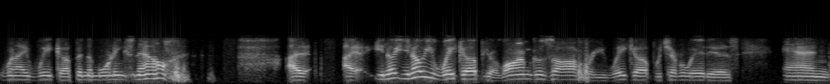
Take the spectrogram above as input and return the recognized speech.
when I wake up in the mornings now. I I you know you know you wake up, your alarm goes off, or you wake up, whichever way it is, and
